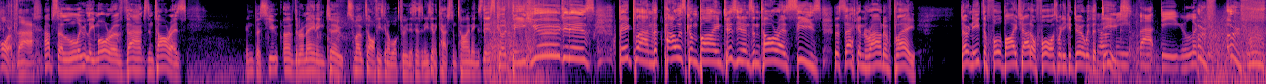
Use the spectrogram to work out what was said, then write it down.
More of that. Absolutely more of that. Xantares in pursuit of the remaining two. Smoked off. He's going to walk through this, isn't he? He's going to catch some timings. This could be huge. It is. Big clan. The powers combined. Tizian and Xantares seize the second round of play. Don't need the full buy chat or force when you can do it with the Show deegs. me that deeg. Look. Oof. Oof.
